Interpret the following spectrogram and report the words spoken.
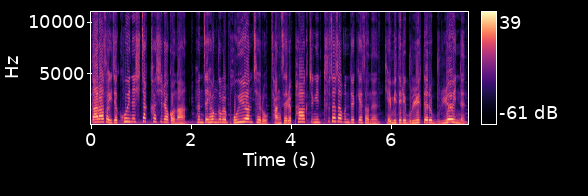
따라서 이제 코인을 시작하시려거나 현재 현금을 보유한 채로 장세를 파악 중인 투자자분들께서는 개미들이 물릴 대로 물려있는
